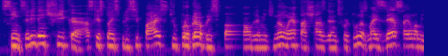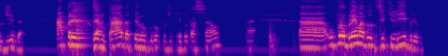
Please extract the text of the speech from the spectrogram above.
síntese, ele identifica as questões principais, que o problema principal, obviamente, não é taxar as grandes fortunas, mas essa é uma medida apresentada pelo grupo de tributação. Né? Ah, o problema do desequilíbrio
